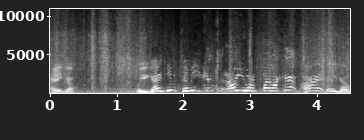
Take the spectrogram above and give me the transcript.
There you go. Well, you gotta give it to me. You got to, Oh, you want to play like that? All right, there you go.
